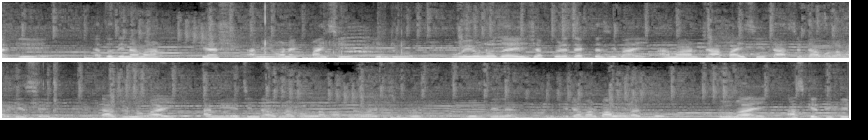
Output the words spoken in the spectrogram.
আর কি এতদিন আমার ক্যাশ আমি অনেক পাইছি, কিন্তু ওই অনুযায়ী হিসাব করে দেখতেছি ভাই, আমার যা পাইছি তার চেয়ে ডাবল আমার গেছে। তার জন্য ভাই, আমি চিন্তা ভাবনা করলাম, আপনি আমার কিছু বুঝ বুঝ দিলেন, এটা আমার ভালো লাগল। তো ভাই, আজকে থেকে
